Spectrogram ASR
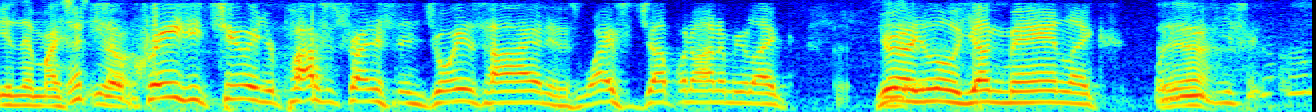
and then my That's you so know, crazy too. And your pops is trying to enjoy his high, and his wife's jumping on him. You're like, you're a little young man. Like, what Yeah. do you? You say, oh,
